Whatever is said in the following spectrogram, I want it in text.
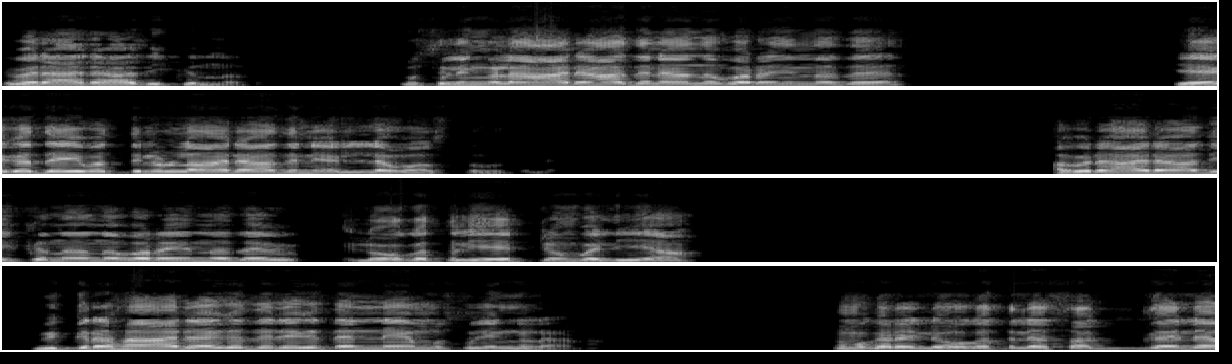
ഇവർ ആരാധിക്കുന്നത് മുസ്ലിങ്ങളെ ആരാധന എന്ന് പറയുന്നത് ഏകദൈവത്തിലുള്ള ആരാധനയല്ല വാസ്തവത്തിൽ അവർ ആരാധിക്കുന്നതെന്ന് പറയുന്നത് ലോകത്തിൽ ഏറ്റവും വലിയ വിഗ്രഹാരാധകര് തന്നെ മുസ്ലിങ്ങളാണ്. നമുക്കറിയാം ലോകത്തിലെ സകല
